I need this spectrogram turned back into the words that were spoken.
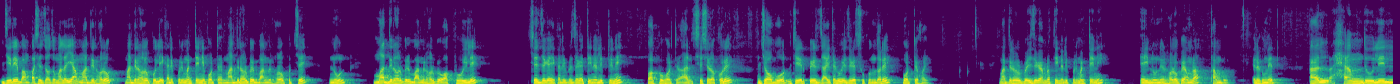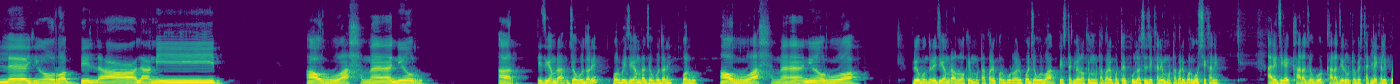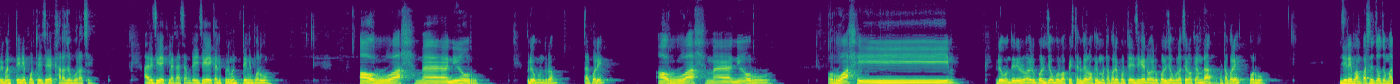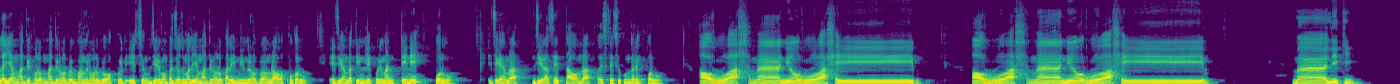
জেরের বাম পাশে যজমালাইয়া মাদের হরফ মাদের হরফ পড়লে একালি পরিমাণ টেনে পড়তে হয়। মাদের হরফের বামের হরফ হচ্ছে নুন, মাদের হরফের বামের হরফে ওয়াকফ হইলে সেই জায়গায় একালিপের জায়গায় তিন আলিপ টেনে ওয়াকফ করতে হয়। আর শেষের অক্ষরে জবর, জের, পের যাই থাকুক, এই জায়গায় সুকুন পড়তে হয়। মাদের হরফে এই জায়গায় আমরা তিন আলিপ পরিমাণ টেনে এই নুনের হরফে আমরা থামবো। এরকমের আলহামদুলিল্লাহ আর আর এই জায়গায় আমরা জবর ধরে পড়ব, এই জায়গায় আমরা জবর ধরে পড়ব। আর রহমানির প্রিয় বন্ধুরা, এই জায়গায় আমরা রকে মোটা করে পড়ব রয়ের উপর জবর বা পেশ থাকলে রকে মোটা করে পড়তে ফুল আছে যেখানে মোটা করে পড়ব সেখানে। আর এই জায়গায় খারা জবর খারাজের উল্টো পেশ থাকলে একালি পরিমাণ টেনে পড়তে এই জায়গায় খারা জবর আছে। আর এই জায়গায় এক লেখা আছে, আমরা এই জায়গায় একালি পরিমাণ টেনে পড়ব। আর রাহমানির প্রিয় বন্ধুরা, তারপরে আর রাহমানির রাহিম। প্রিয় বন্ধুদের এই রয়ের উপর জবর বা পেশ থাকলে রকে মোটা করে পড়তে, এই জায়গায় রয়ের উপরে জবর আছে, রকে আমরা মোটা করে পড়ব। জেরে বাম পাশে যজমালাইয়া মাদের হরফ, মাদের হরফে বামের হরফে অক্ষ এই হচ্ছে জেরে বাম পাশে যজমালাইয়া মাদের হরফ আর এই মিমের হরফে আমরা অক্ষ করব। এই জায়গায় আমরা তিন লেপ পরিমাণ টেনে পড়ব। এই জায়গায় আমরা জের আছে, তাও আমরা অস্থায়ী সুকুন ধরে পড়ব। আর রাহমানির রাহিম। الرحمن الرحيم মালিকি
